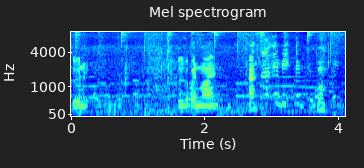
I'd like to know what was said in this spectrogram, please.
พื้นพื้นก็เป็นไม้ฮะเอบิเอบิ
